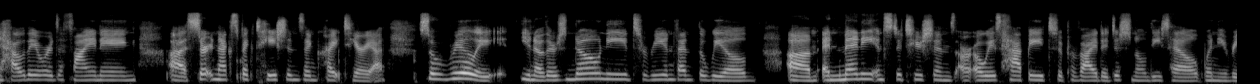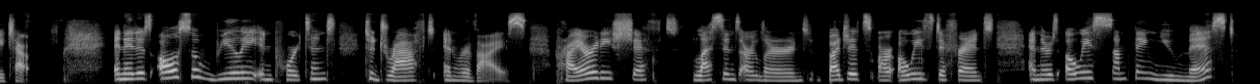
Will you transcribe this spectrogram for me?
how they were defining uh, certain expectations and criteria. So really, you know, there's no need to reinvent the wheel um, and many institutions are always happy to provide additional detail when you reach out. And it is also really important to draft and revise. Priorities shift, lessons are learned, budgets are always different, and there's always something you missed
